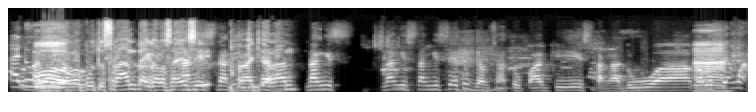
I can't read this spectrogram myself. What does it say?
Aduh. Oh. kalau putus rantai kalau saya sih Nangis, nangis, tengah iya. jalan. nangis nangis nangisnya itu jam satu pagi setengah dua kalau Ah. siang mah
